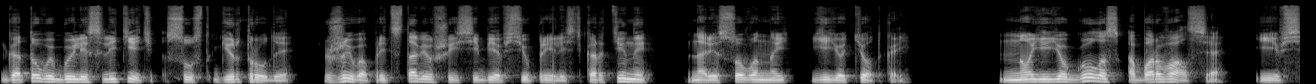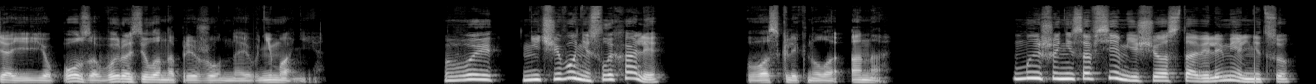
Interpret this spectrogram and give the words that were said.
готовы были слететь с уст Гертруды, живо представившей себе всю прелесть картины, нарисованной ее теткой. Но ее голос оборвался, и вся ее поза выразила напряженное внимание. «Вы ничего не слыхали?» – воскликнула она. «Мыши не совсем еще оставили мельницу»,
